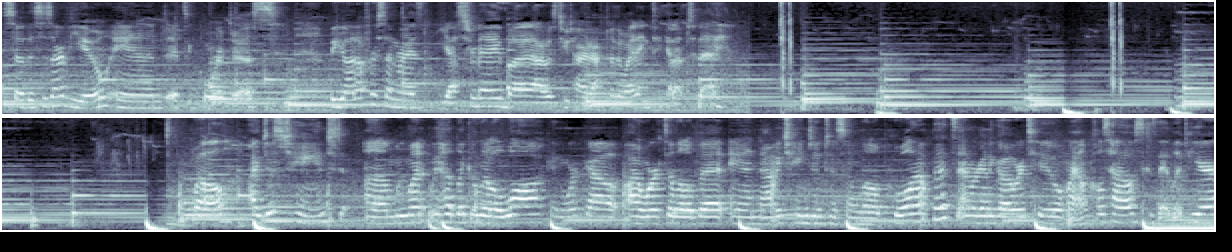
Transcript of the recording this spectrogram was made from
So this is our view and it's gorgeous. We got up for sunrise yesterday, but I was too tired after the wedding to get up today. Well, I just changed. Um, we went, we had like a little walk and workout. I worked a little bit and now we changed into some little pool outfits and we're gonna go over to my uncle's house because they live here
